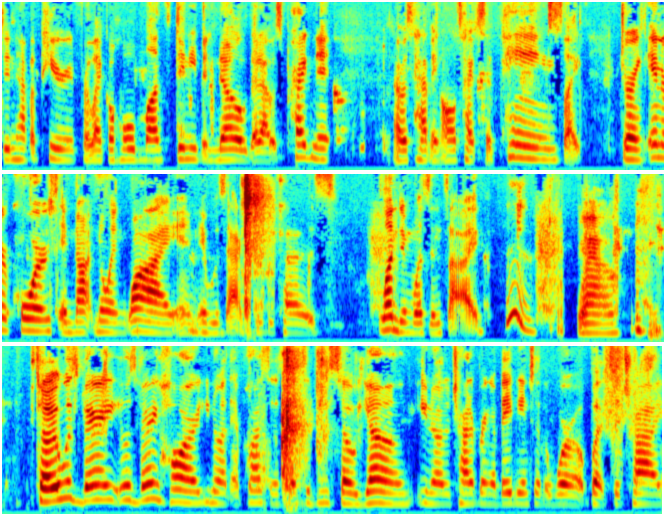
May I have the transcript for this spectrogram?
didn't have a period for like a whole month. Didn't even know that I was pregnant. I was having all types of pains, like during intercourse, and not knowing why. And it mm-hmm. was actually because London was inside hmm. wow so it was very it was very hard you know at that process but to be so young you know to try to bring a baby into the world but to try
